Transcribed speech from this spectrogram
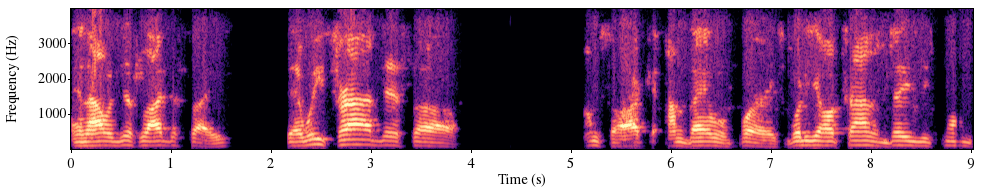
And I would just like to say that we tried this. Uh, I'm sorry, I ca- I'm bad with words. What are y'all trying to do? You trying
